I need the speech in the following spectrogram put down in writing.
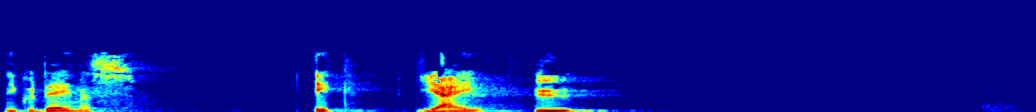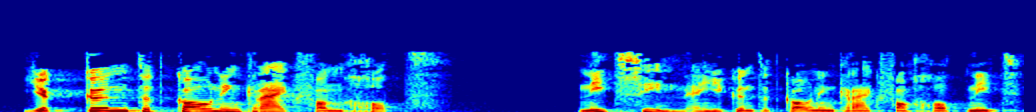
Nicodemus, ik, jij, u. Je kunt het koninkrijk van God niet zien en je kunt het koninkrijk van God niet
